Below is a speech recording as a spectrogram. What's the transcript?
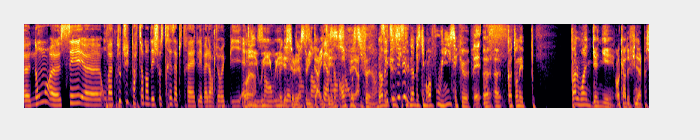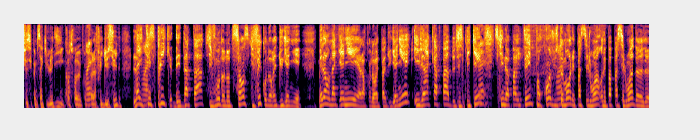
Euh, non, euh, c'est, euh, on va tout de suite partir dans des choses très abstraites, les valeurs du rugby, être ensemble, oui, oui, la solidarité, ça te rend fou, Stephen. Hein. Non, mais, ce qui me rend fou, Winnie, c'est que euh, euh, quand on est pas loin de gagner en quart de finale, parce que c'est comme ça qu'il le dit, contre, contre l'Afrique du Sud. Là, il t'explique des datas qui vont dans notre sens, qui fait qu'on aurait dû gagner. Mais là, on a gagné alors qu'on n'aurait pas dû gagner. Et il est incapable de t'expliquer ce qui n'a pas été, pourquoi justement on est passé loin, on n'est pas passé loin de,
